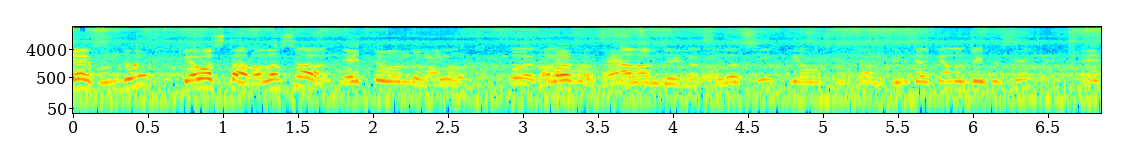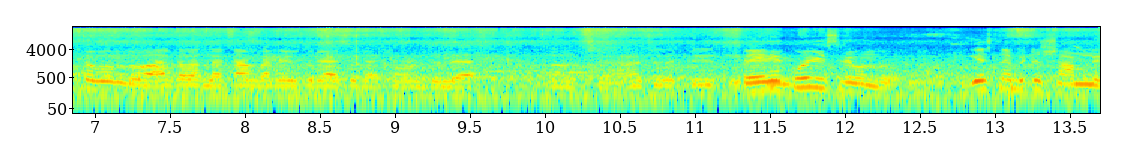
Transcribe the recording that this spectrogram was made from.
রে বন্ধু কি অবস্থা? ভালো আছো? এই তো বন্ধু ভালো। ভালো আছো, হ্যাঁ? আলহামদুলিল্লাহ ভালো আছি। কি অবস্থা? কেমন দিনকাল কেমন যাইতেছে? এই তো বন্ধু হালকা পাতলা কাম কাজের ভিতরে আছি সময় চলে। আচ্ছা আচ্ছা কই গেছিলি বন্ধু? গেছিলাম একটু সামনে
